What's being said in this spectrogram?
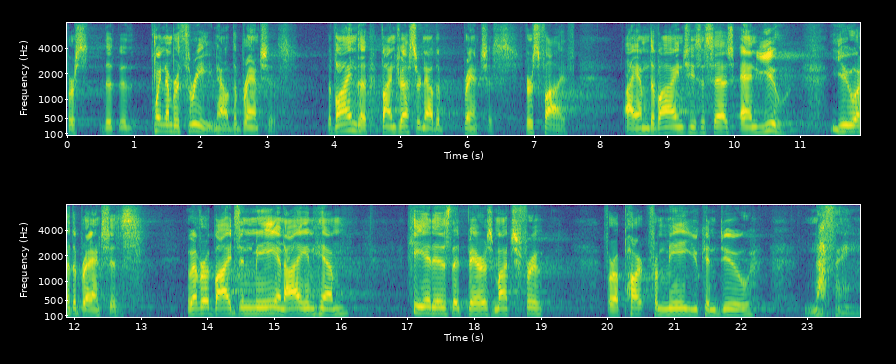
Verse, the, the, point number three now, the branches. The vine, the vine dresser, now the branches. Verse five. I am the vine, Jesus says, and you, you are the branches. Whoever abides in me and I in him, he it is that bears much fruit. For apart from me, you can do nothing.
